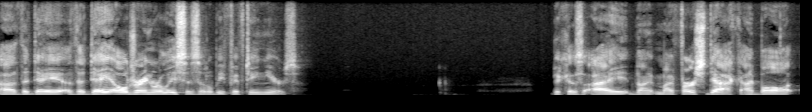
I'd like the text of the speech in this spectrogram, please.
Uh, the day the day Eldraine releases, it'll be 15 years because I my, my first deck I bought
